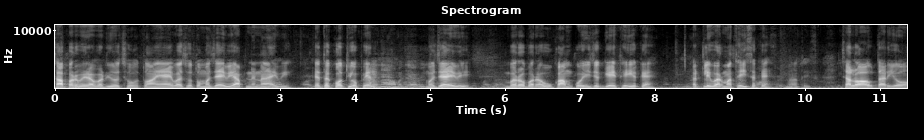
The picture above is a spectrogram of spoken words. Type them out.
સાપર વેરા રહ્યો છો તો અહીંયા આવ્યા છો તો મજા આવી આપને? ના આવી. કે ધક્કો થયો ફેલ? મજા આવી. બરોબર આવું કામ કોઈ જગ્યાએ થઈ શકે? આટલી વારમાં થઈ શકે? ના થઈ શકે. ચાલો આવતા રહ્યો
